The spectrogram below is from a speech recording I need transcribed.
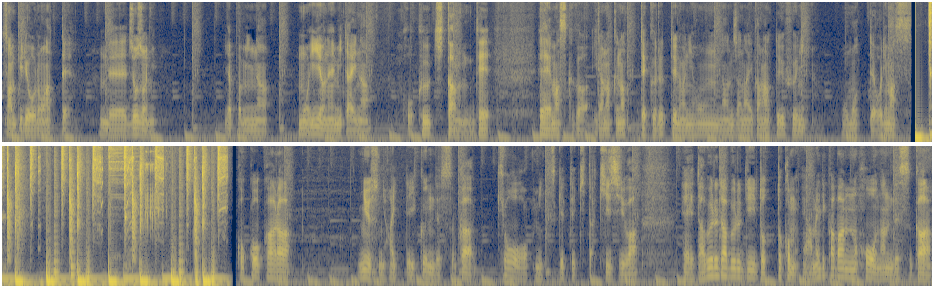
賛否両論あってで徐々にやっぱみんなもういいよねみたいなこう空気感で、えー、マスクがいらなくなってくるっていうのは日本なんじゃないかなというふうに思っております。ここからニュースに入っていくんですが今日見つけてきた記事は、えー、wwd.com アメリカ版の方なんですが、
